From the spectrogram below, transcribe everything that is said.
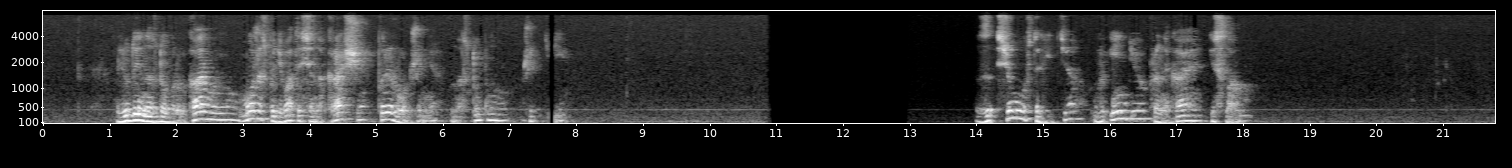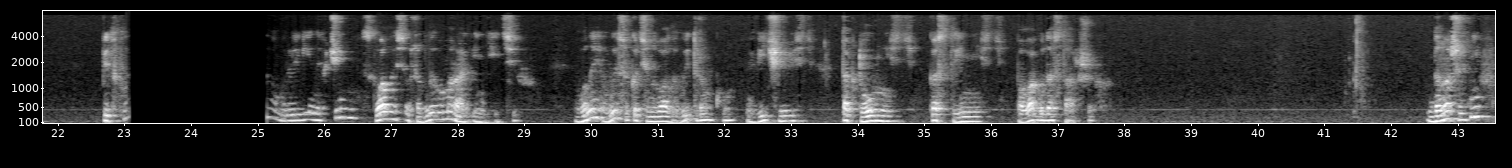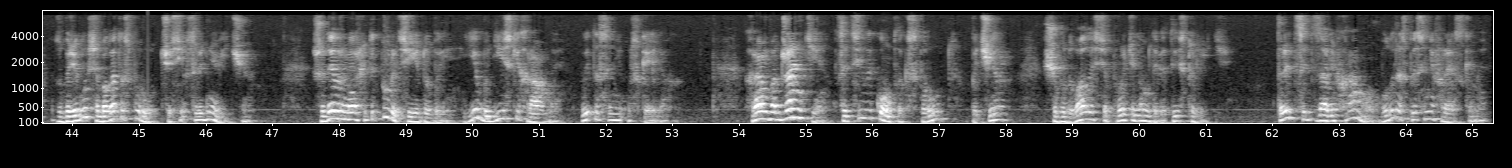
Людина з доброю кармою може сподіватися на краще переродження в наступному житті. З 7 століття в Індію проникає іслам. Під релігійних вчень склалась особлива мораль індійців. Вони високо цінували витримку, вічливість, тактовність, гостинність, повагу до старших. До наших днів зберіглося багато споруд часів середньовіччя. Шедеврами архітектури цієї доби є буддійські храми, витисані у скелях. Храм в це цілий комплекс споруд, печер, що будувалися протягом дев'яти століть. 30 залів храму були розписані фресками,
